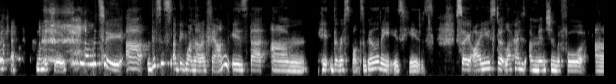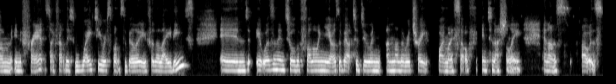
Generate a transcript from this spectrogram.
okay. Number two. Number two. Uh, this is a big one that I found is that um, the responsibility is his. So I used to, like I, I mentioned before, um, in France, I felt this weighty responsibility for the ladies, and it wasn't until the following year I was about to do an, another retreat by myself internationally, and I was I was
